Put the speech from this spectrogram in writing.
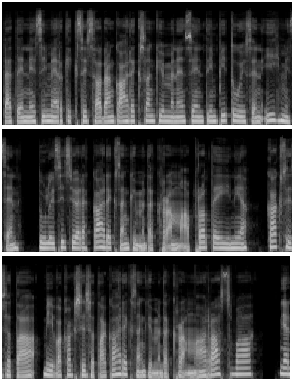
Täten esimerkiksi 180 sentin pituisen ihmisen tulisi syödä 80 grammaa proteiinia, 200-280 grammaa rasvaa ja 40-64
